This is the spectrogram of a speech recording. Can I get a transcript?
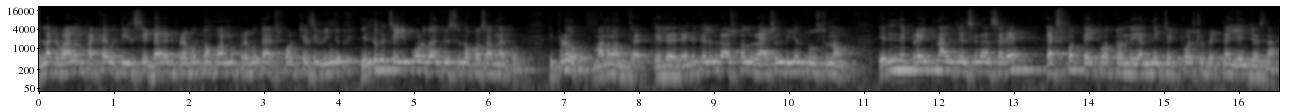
ఇలాంటి వాళ్ళని పక్కకు తీసి డైరెక్ట్ ప్రభుత్వం కొన్ని ప్రభుత్వం ఎక్స్పోర్ట్ చేసి వింగ్ ఎందుకు చేయకూడదు అనిపిస్తుంది ఒక్కోసారి నాకు. ఇప్పుడు మనం తె- తెలు- రెండు తెలుగు రాష్ట్రాల్లో రేషన్ బియ్యం చూస్తున్నాం. ఎన్ని ప్రయత్నాలు చేసినా సరే ఎక్స్పోర్ట్ అయిపోతుంది. ఎన్ని చెక్ పోస్టులు పెట్టినా ఏం చేసినా.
